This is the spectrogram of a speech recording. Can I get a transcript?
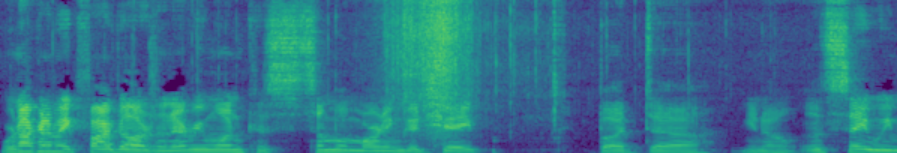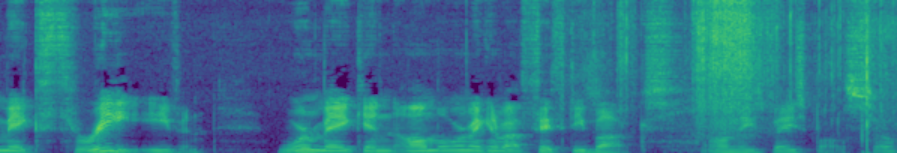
we're not going to make $5 on every one because some of them aren't in good shape. But, uh, you know, let's say we make three even. We're making um, we're making about 50 bucks on these baseballs. So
